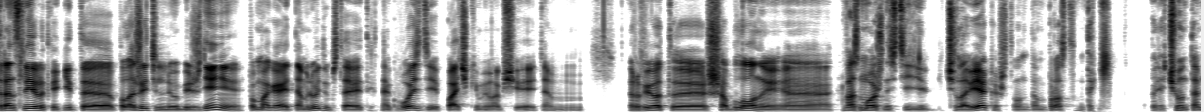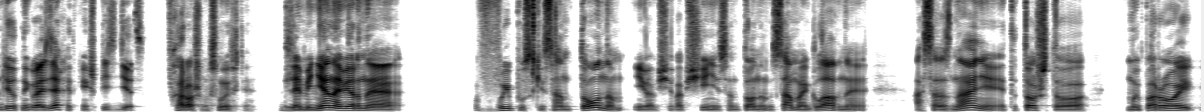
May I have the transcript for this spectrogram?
транслирует какие-то положительные убеждения, помогает там людям, ставит их на гвозди пачками вообще, и там рвет э, шаблоны э, возможностей человека, что он там просто он такие, бля, что он там делает на гвоздях, это, конечно, пиздец. В хорошем смысле. Для меня, наверное, в выпуске с Антоном и вообще в общении с Антоном самое главное осознание — это то, что мы порой,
